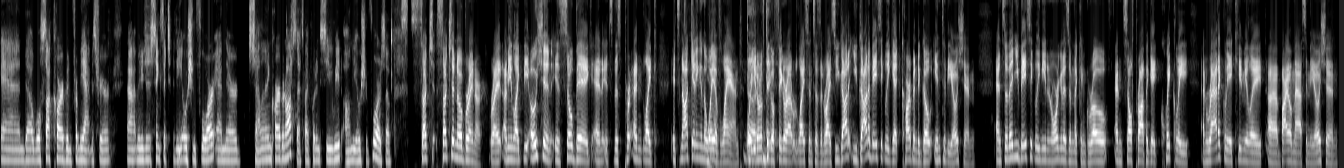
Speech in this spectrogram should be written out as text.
and uh, will suck carbon from the atmosphere. Um, and he just sinks it to the ocean floor, and they're selling carbon offsets by putting seaweed on the ocean floor. So such such a no brainer, right? I mean, like the ocean is so big, and it's this per- and like it's not getting in the yeah. way of land, where the, you don't have to the, go figure out licenses and rights. You got you got to basically get carbon to go into the ocean, and so then you basically need an organism that can grow and self propagate quickly and radically accumulate uh, biomass in the ocean,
